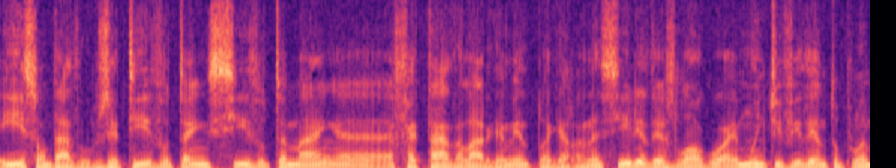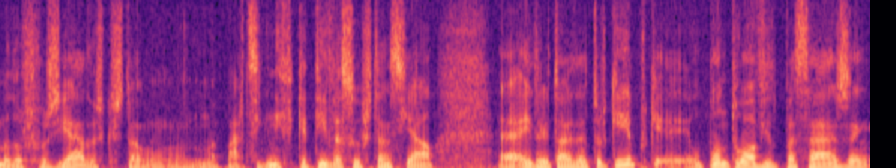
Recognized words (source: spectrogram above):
e isso é um dado objetivo, tem sido também uh, afetada largamente pela guerra na Síria. Desde logo é muito evidente o problema dos refugiados, que estão numa parte significativa, substancial, uh, em território da Turquia, porque é o ponto óbvio de passagem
